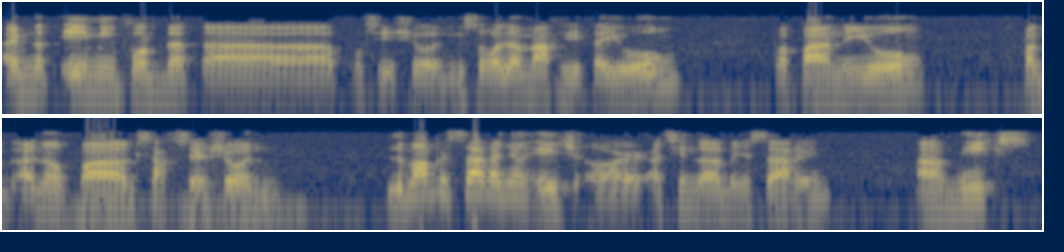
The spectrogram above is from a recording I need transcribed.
I'm not aiming for that uh, position. Gusto ko lang makita yung paano yung pag ano, pag succession. Lumapit sa akin yung HR at sinabi niya sa akin, ah, Mix,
